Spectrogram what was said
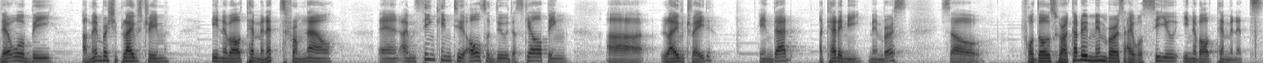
there will be a membership live stream in about 10 minutes from now. And I'm thinking to also do the scalping uh, live trade in that Academy members. So for those who are Academy members, I will see you in about 10 minutes.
